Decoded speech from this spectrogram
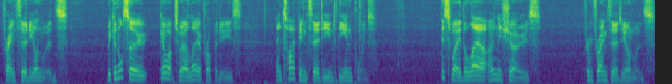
frame 30 onwards, we can also go up to our layer properties and type in 30 into the in point. This way the layer only shows from frame 30 onwards.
